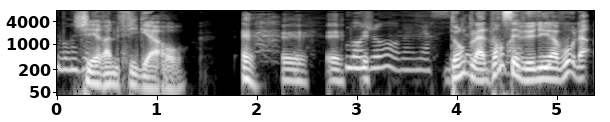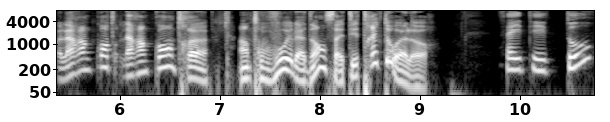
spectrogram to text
Bonjour. Chéran Figaro. Bonjour, merci. Donc la danse est venue ici. à vous. La, la rencontre, la rencontre euh, entre vous et la danse a été très tôt alors. Ça a été tôt,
